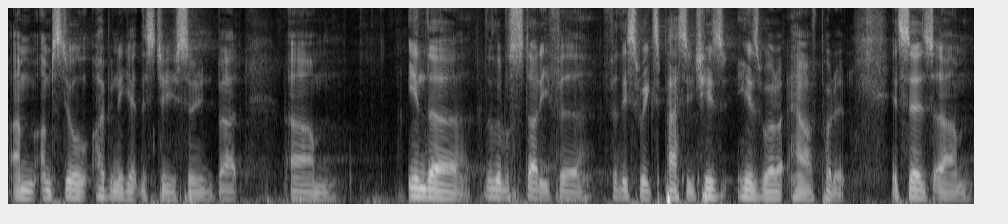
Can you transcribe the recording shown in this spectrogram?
I'm, I'm still hoping to get this to you soon. But um, in the, the little study for, for this week's passage, here's, here's what, how I've put it it says, um,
